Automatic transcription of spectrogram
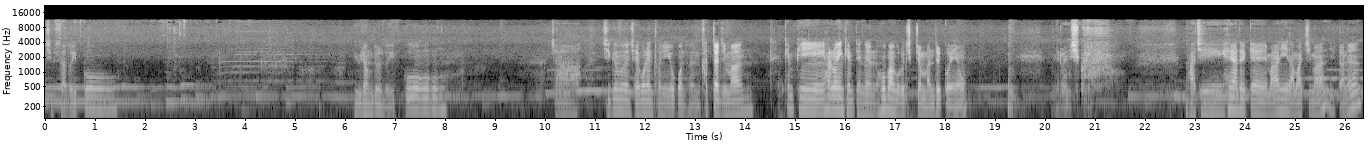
집사도 있고 유령들도 있고 자 지금은 재고 랜턴이 요거는 가짜지만 캠핑 할로윈 캠 때는 호박으로 직접 만들 거예요. 이런 식으로. 아직 해야 될 게 많이 남았지만 일단은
